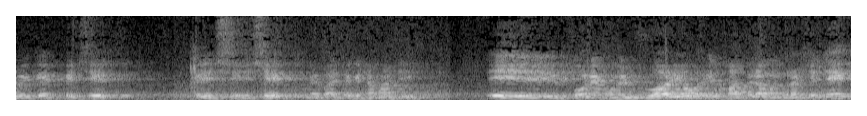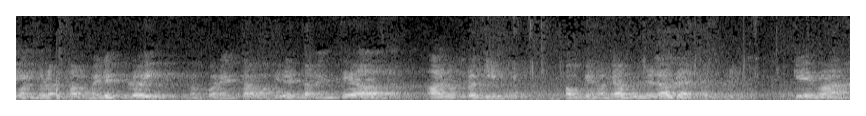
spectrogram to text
que es PSEC, me parece que se llama así, eh, ponemos el usuario, el hash de la contraseña y cuando lanzamos el exploit nos conectamos directamente al otro equipo, aunque no sea vulnerable a este exploit. ¿Qué más?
